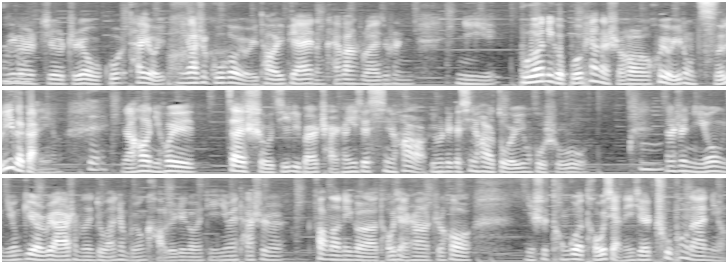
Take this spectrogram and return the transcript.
嗯那个就只有 Go 它有应该是 Google 有一套 API 能开放出来，就是你你拨那个拨片的时候会有一种磁力的感应，对，然后你会在手机里边产生一些信号，用这个信号作为用户输入，嗯，但是你用你用 Gear VR 什么的，你就完全不用考虑这个问题，因为它是放到那个头显上之后，你是通过头显的一些触碰的按钮，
